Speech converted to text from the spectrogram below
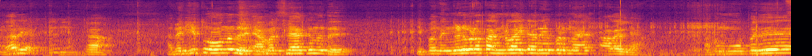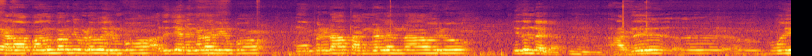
അതറിയാം. ആ. അപ്പൊ എനിക്ക് തോന്നുന്നത് ഞാൻ മനസ്സിലാക്കുന്നത് ഇപ്പൊ നിങ്ങൾ ഇവിടെ തങ്ങളായിട്ട് അറിയപ്പെടുന്ന ആളല്ല. അപ്പൊ മൂപ്പര് എളാപ്പാന്നും പറഞ്ഞ് ഇവിടെ വരുമ്പോ അത് ജനങ്ങൾ അറിയുമ്പോ മൂപ്പരുടെ ആ തങ്ങൾ എന്ന ഒരു ഇതുണ്ടല്ലോ. അത് പോയി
